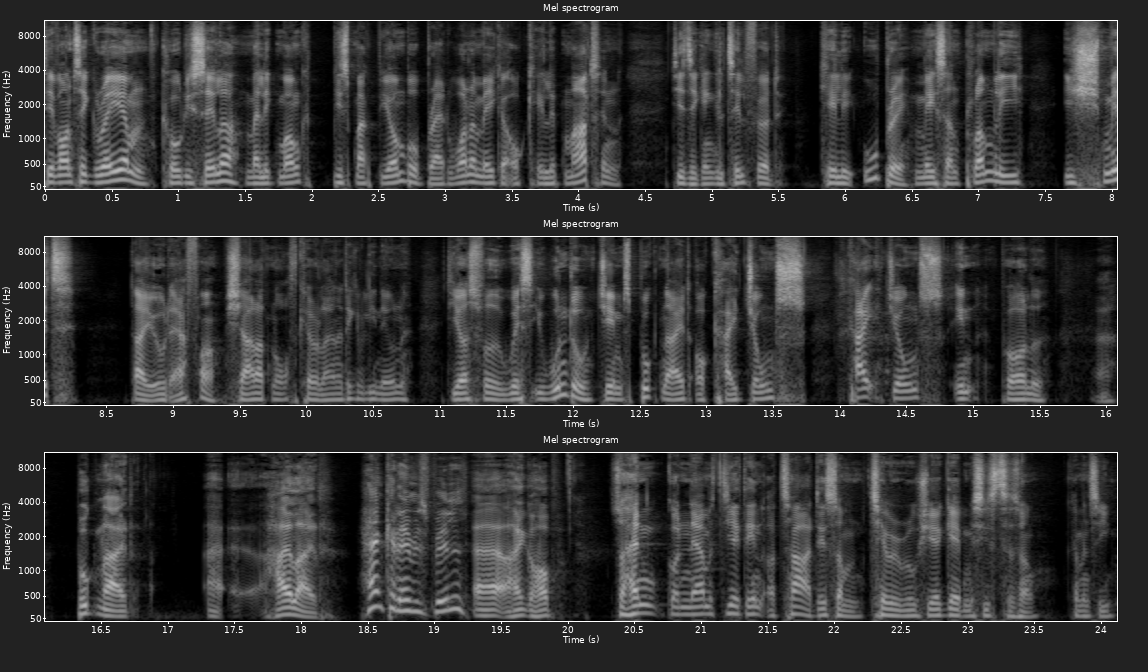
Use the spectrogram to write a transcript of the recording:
Devontae Graham, Cody Seller, Malik Monk, Bismarck Biombo, Brad Wanamaker og Caleb Martin. De har til gengæld tilført Kelly Oubre, Mason Plumlee, i Schmidt, der jo er fra Charlotte, North Carolina, det kan vi lige nævne. De har også fået Wes Iwundo, James Booknight og Kai Jones. Kai Jones ind på holdet. Book Night. Uh, highlight. Han kan nemlig spille. Uh, og han kan hoppe. Så han går nærmest direkte ind og tager det, som Terry Rozier gav dem i sidste sæson, kan man sige.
